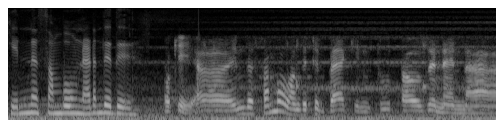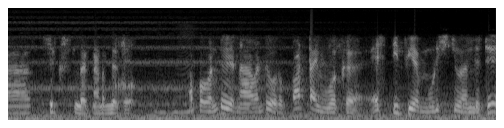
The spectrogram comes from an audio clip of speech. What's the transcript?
என்ன சம்பவம் நடந்தது? ஓகே இந்த சம்பவம் வந்துட்டு back in two thousand and சிக்ஸ்ல நடந்தது அப்போ வந்து நான் வந்து ஒரு பார்ட் டைம் ஒர்க் எஸ்டிபிஎம் முடிச்சுட்டு வந்துட்டு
